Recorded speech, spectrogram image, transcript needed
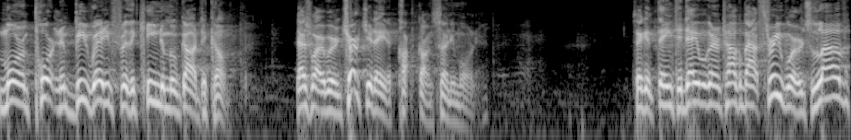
more important than be ready for the kingdom of God to come. That's why we're in church at 8 o'clock on Sunday morning. Second thing, today we're going to talk about three words love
